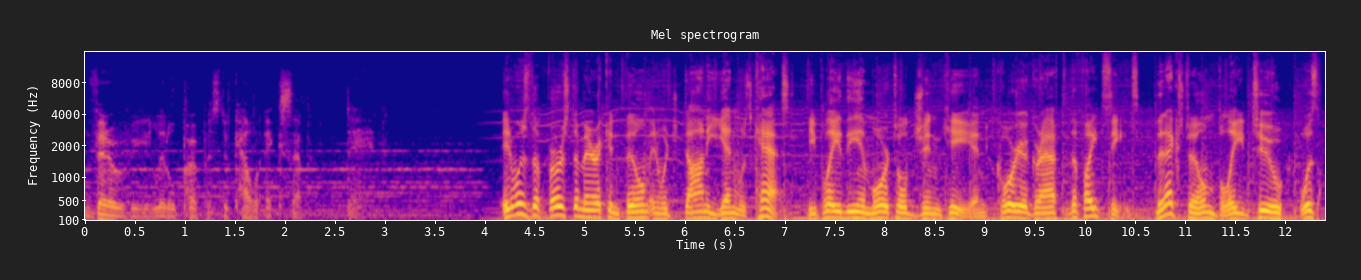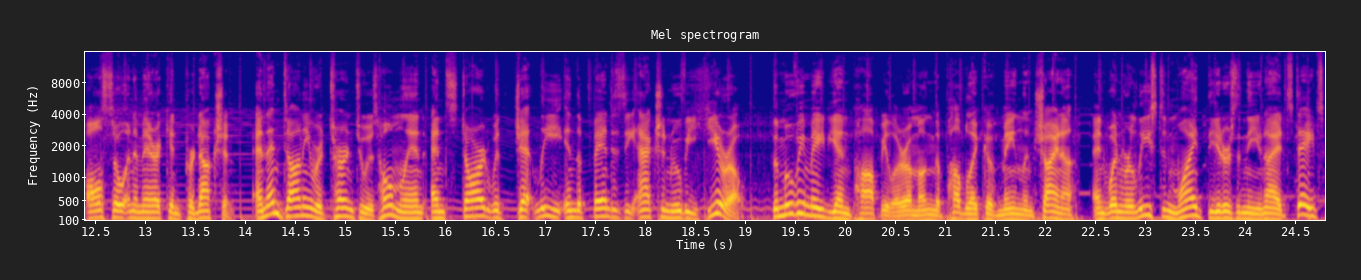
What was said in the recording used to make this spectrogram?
very little purpose to Cal except death. It was the first American film in which Donnie Yen was cast. He played the immortal Jin Ke and choreographed the fight scenes. The next film, Blade 2, was also an American production. And then Donnie returned to his homeland and starred with Jet Li in the fantasy action movie Hero. The movie made Yen popular among the public of mainland China, and when released in wide theaters in the United States,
